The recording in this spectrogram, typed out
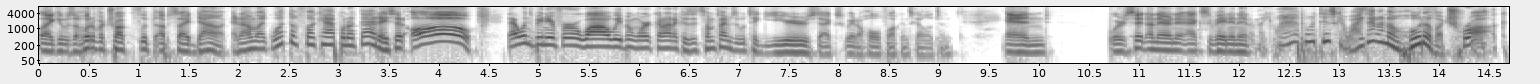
Like it was a hood of a truck flipped upside down and i'm like what the fuck happened with that? They said oh that one's been here for a while we've been working on it because it sometimes it will take years to excavate a whole fucking skeleton. And we're sitting on there and they're excavating it. I'm like what happened with this guy? Why is that on the hood of a truck?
